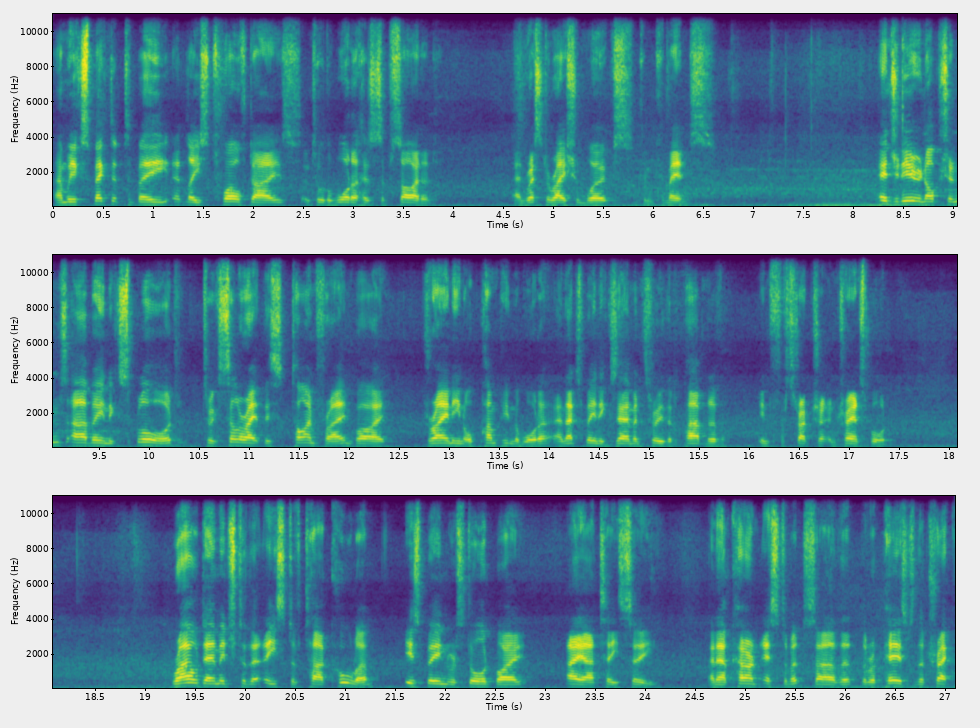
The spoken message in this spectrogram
and we expect it to be at least 12 days until the water has subsided and restoration works can commence. Engineering options are being explored to accelerate this time frame by draining or pumping the water and that's been examined through the Department of Infrastructure and Transport. Rail damage to the east of Tarcoola is being restored by ARTC, and our current estimates are that the repairs to the track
